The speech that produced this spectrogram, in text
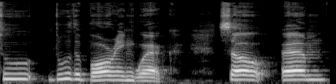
to do the boring work. So um,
